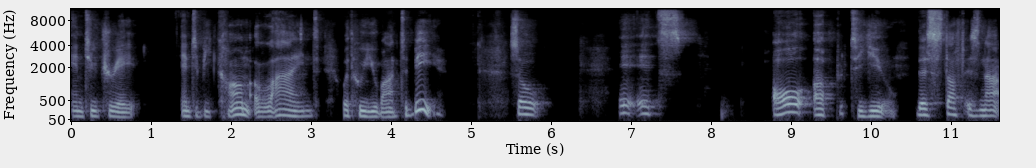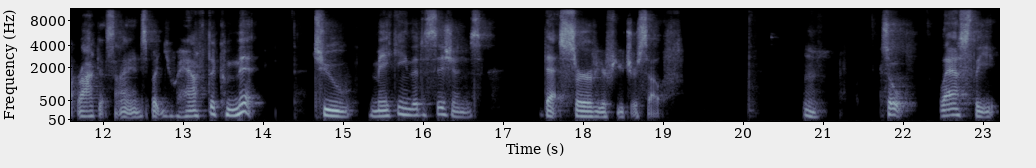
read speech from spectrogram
and to create and to become aligned with who you want to be. So it's all up to you. This stuff is not rocket science, but you have to commit to making the decisions that serve your future self. Mm. So, lastly,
